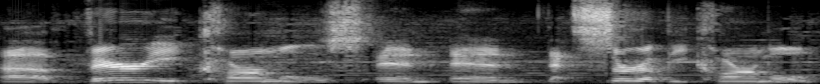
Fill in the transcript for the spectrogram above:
uh, very caramels and, and that syrupy caramel.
